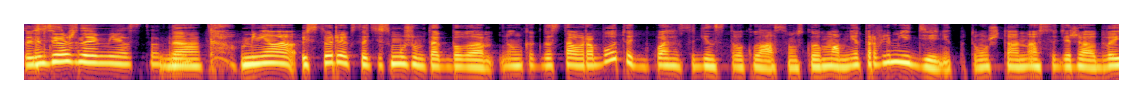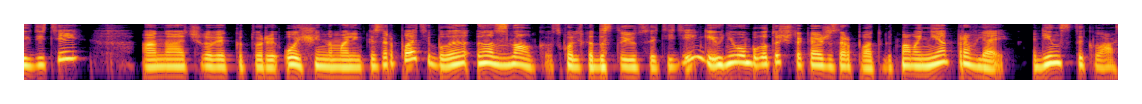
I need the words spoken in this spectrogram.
Надежное место. Да. У меня история, кстати, с мужем так была. Он когда стал работать, буквально с 11 класса, он сказал, мам, не отправляй мне денег, потому что она содержала двоих детей, она человек, который очень на маленькой зарплате был, он знал, сколько достаются эти деньги, и у него была точно такая же зарплата. Говорит, мама, не отправляй. 11 класс.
